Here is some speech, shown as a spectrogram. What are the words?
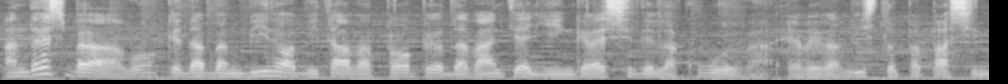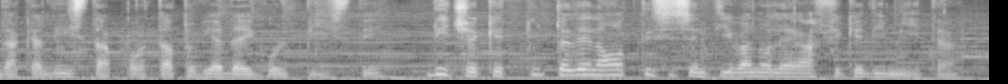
Andrés Bravo, che da bambino abitava proprio davanti agli ingressi della curva e aveva visto papà sindacalista portato via dai golpisti, dice che tutte le notti si sentivano le raffiche di mitra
